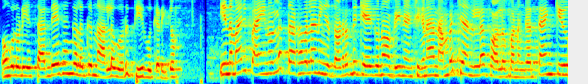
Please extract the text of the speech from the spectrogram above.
உங்களுடைய சந்தேகங்களுக்கு நல்ல ஒரு தீர்வு கிடைக்கும். இந்த மாதிரி பயனுள்ள தகவலை நீங்கள் தொடர்ந்து கேட்கணும் அப்படின்னு நினச்சிங்கன்னா நம்ம சேனலில் ஃபாலோ பண்ணுங்கள் தேங்க்யூ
